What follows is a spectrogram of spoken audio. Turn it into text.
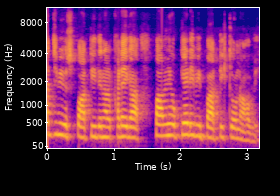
ਅੱਜ ਵੀ ਉਸ ਪਾਰਟੀ ਦੇ ਨਾਲ ਖੜੇਗਾ, ਭਾਵੇਂ ਉਹ ਕਿਹੜੀ ਵੀ ਪਾਰਟੀ ਕਿਉਂ ਨਾ ਹੋਵੇ।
